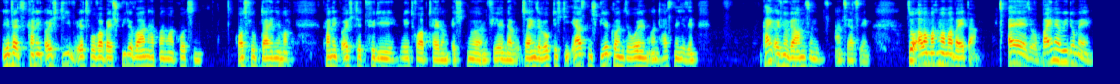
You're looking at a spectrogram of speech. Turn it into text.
jedenfalls kann ich euch die, jetzt wo wir bei Spiele waren, hat man mal kurz einen Ausflug dahin gemacht, kann ich euch das für die Retro-Abteilung echt nur empfehlen. Da zeigen sie wirklich die ersten Spielkonsolen und hast nicht gesehen. Kann ich euch nur wärmens ans Herz legen. So, aber machen wir mal weiter. Also, Binary Domain.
